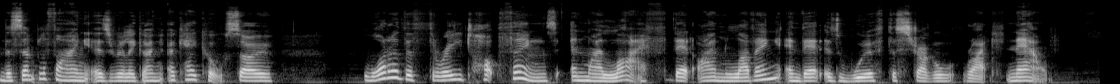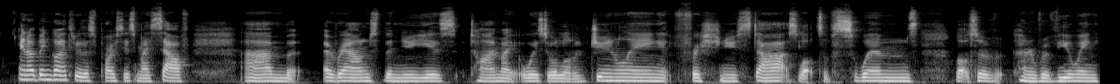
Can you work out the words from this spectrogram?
the simplifying is really going, okay, cool. So what are the three top things in my life that I'm loving and that is worth the struggle right now? And I've been going through this process myself. Um, around the New Year's time, I always do a lot of journaling, fresh new starts, lots of swims, lots of kind of reviewing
